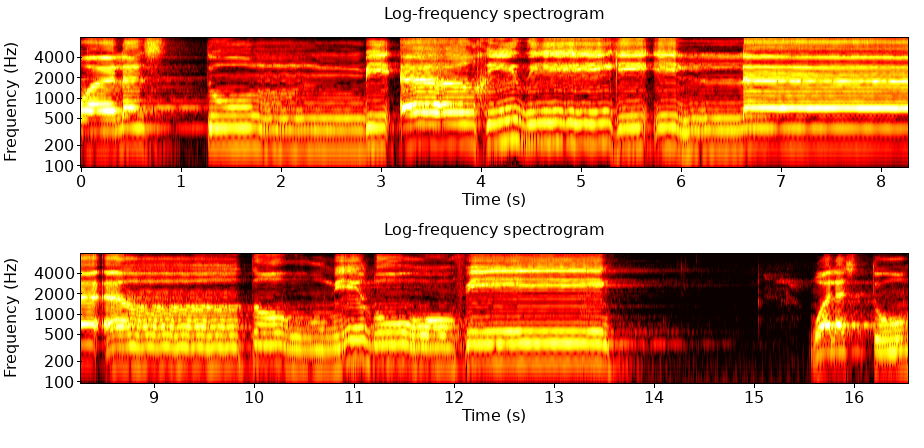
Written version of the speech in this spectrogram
walastum biakhidhihi illa walastum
